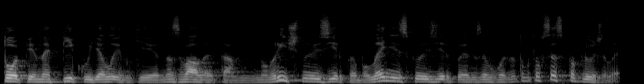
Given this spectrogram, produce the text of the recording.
топі на піку ялинки назвали там новорічною зіркою або ленінською зіркою, як завгодно. Тобто все споплюжили.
